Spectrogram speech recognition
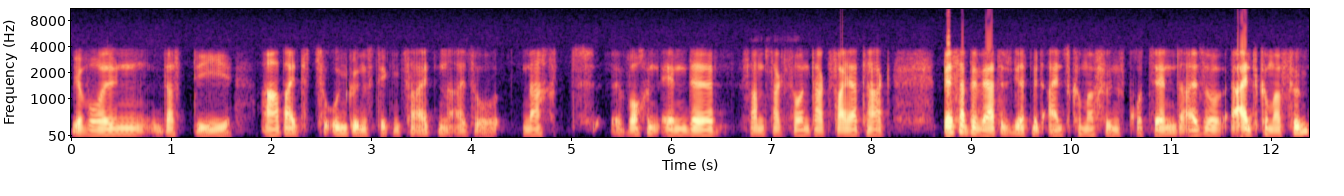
wir wollen, dass die Arbeit zu ungünstigen Zeiten, also Nacht, Wochenende, Samstag, Sonntag, Feiertag, besser bewertet wird mit 1,5 Prozent, also 1,5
